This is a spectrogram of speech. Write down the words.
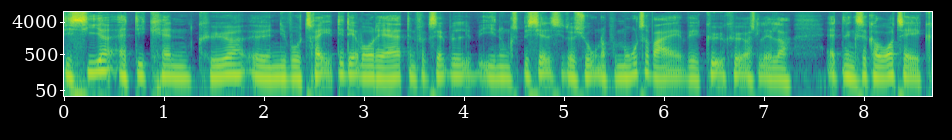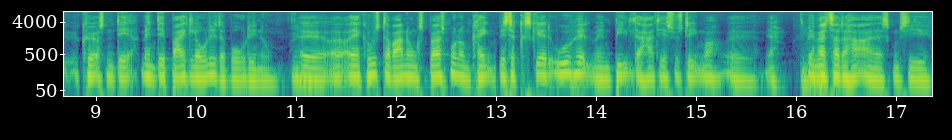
de siger, at de kan køre øh, niveau 3. Det er der, hvor det er, at den for eksempel i nogle specielle situationer på motorvej ved køkørsel, eller at den så kan overtage kørselen der. Men det er bare ikke lovligt at bruge det endnu. Mm. Øh, og, og jeg kan huske, der var nogle spørgsmål omkring, hvis der sker et uheld med en bil, der har de her systemer, øh, ja, hvem er det så, der har, skal man sige,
